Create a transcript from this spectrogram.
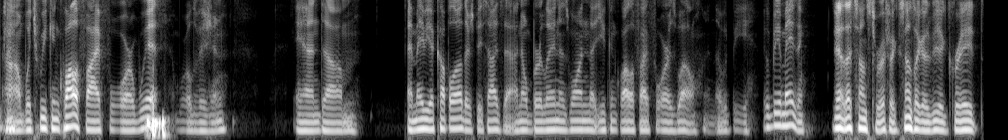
okay. uh, which we can qualify for with World Vision, and um, and maybe a couple others besides that. I know Berlin is one that you can qualify for as well, and that would be it would be amazing. yeah, that sounds terrific. Sounds like it would be a great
